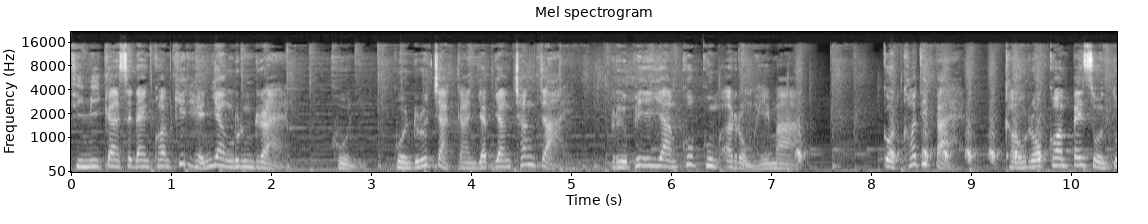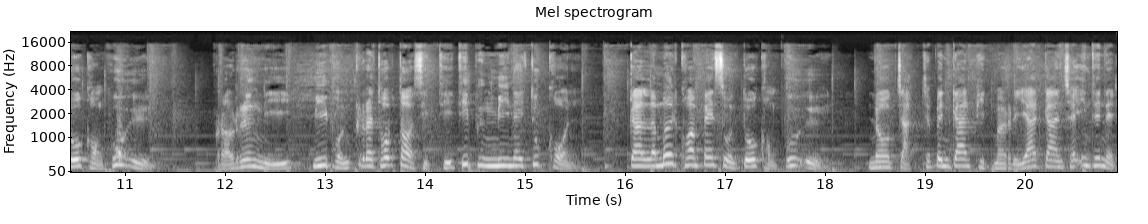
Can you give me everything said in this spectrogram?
ที่มีการแสดงความคิดเห็นอย่างรุนแรง คุณควรรู้จักการยับยั้งชั่งใจ หรือพยายามควบคุมอารมณ์ให้มาก กฎข้อที่ 8 เคารพความเป็นส่วนตัวของผู้อื่น เพราะเรื่องนี้มีผลกระทบต่อสิทธิที่พึงมีในทุกคน การละเมิดความเป็นส่วนตัวของผู้อื่น นอกจากจะเป็นการผิดมารยาทการใช้อินเทอร์เน็ต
